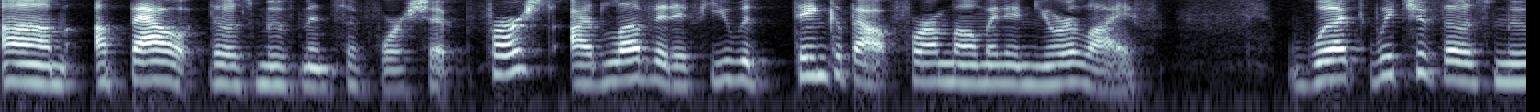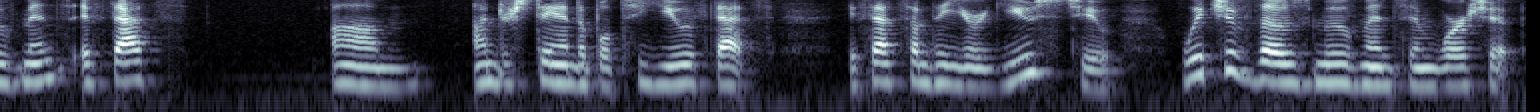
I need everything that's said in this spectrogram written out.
um, about those movements of worship. First, I'd love it if you would think about for a moment in your life what which of those movements, if that's um, understandable to you, if that's if that's something you're used to, which of those movements in worship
